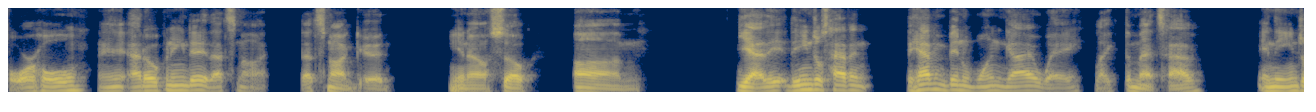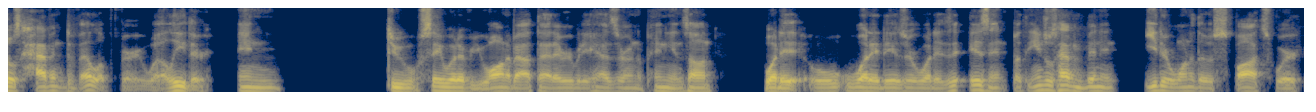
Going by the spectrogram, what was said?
four hole at opening day. That's not that's not good. You know, so um yeah, the, the Angels haven't they haven't been one guy away like the Mets have, and the Angels haven't developed very well either. And do say whatever you want about that. Everybody has their own opinions on what it what it is or what it isn't. But the Angels haven't been in either one of those spots where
